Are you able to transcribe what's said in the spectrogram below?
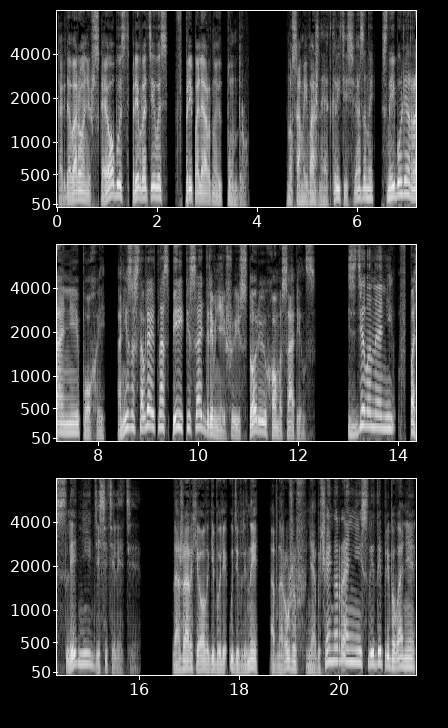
когда Воронежская область превратилась в приполярную тундру. Но самые важные открытия связаны с наиболее ранней эпохой. Они заставляют нас переписать древнейшую историю Homo sapiens. Сделаны они в последние десятилетия. Даже археологи были удивлены, обнаружив необычайно ранние следы пребывания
